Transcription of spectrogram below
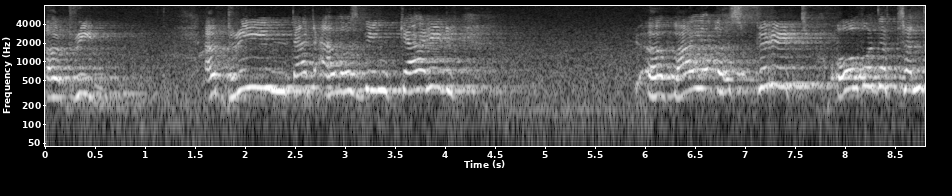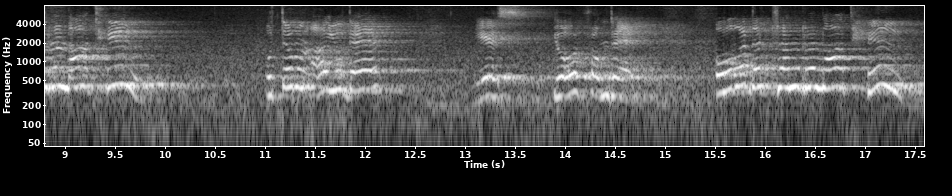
a dream. A dream that I was being carried uh, by a spirit over the Chandranath hill. Uttam, are you there? Yes, you're from there. Over the Chandranath hill.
